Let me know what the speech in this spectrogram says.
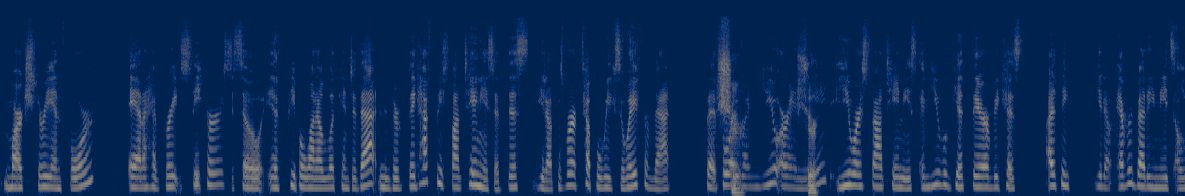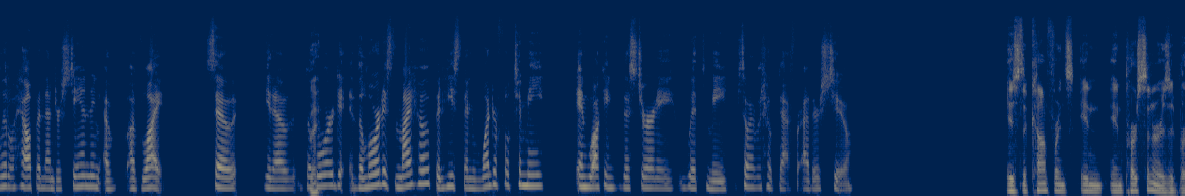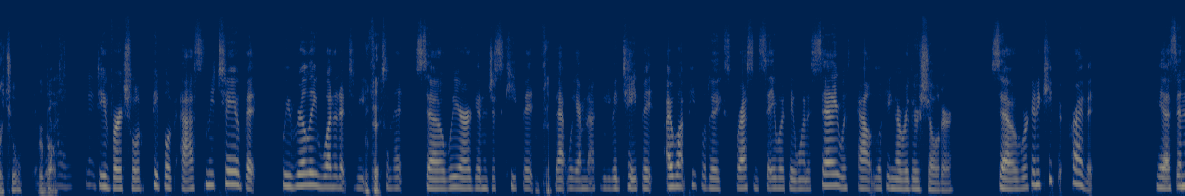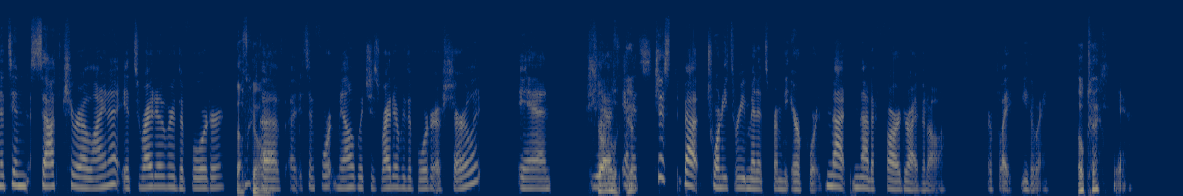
March 3 and 4. And I have great speakers. So if people want to look into that, and they'd have to be spontaneous at this, you know, because we're a couple weeks away from that. But boy, Sure. when you are in Sure. need, you are spontaneous and you will get there because I think, you know, everybody needs a little help and understanding of, of life. So, you know, the Right. Lord, the Lord is my hope and he's been wonderful to me in walking this journey with me. So I would hope that for others too. Is the conference in in person or is it virtual or Well, both? I'm going to do virtual. People have asked me to, but we really wanted it to be Okay. intimate. So we are going to just keep it Okay. that way. I'm not going to even tape it. I want people to express and say what they want to say without looking over their shoulder. So we're going to keep it private. Yes. And it's in South Carolina. It's right over the border South Carolina, of, uh, it's in Fort Mill, which is right over the border of Charlotte. And Charlotte. yes, and yep. it's just about 23 minutes from the airport. Not, not a far drive at all or flight either way. Okay. Yeah.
